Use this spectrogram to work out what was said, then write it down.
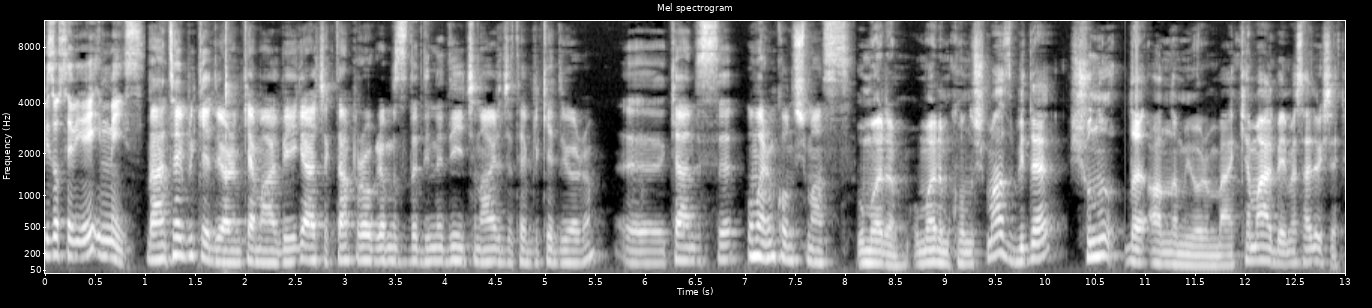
Biz o seviyeye inmeyiz. Ben tebrik ediyorum Kemal Bey'i. Gerçekten programımızı da dinlediği için ayrıca tebrik ediyorum. Ee, kendisi umarım konuşmaz. umarım umarım konuşmaz. Bir de şunu da anlamıyorum ben. Kemal Bey mesela diyor ki işte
